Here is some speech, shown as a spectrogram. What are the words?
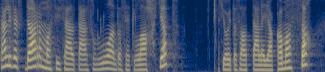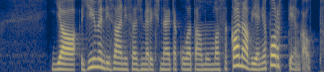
Tämän lisäksi Dharma sisältää sun luontaiset lahjat, joita sä oot täällä jakamassa. Ja Human Designissa esimerkiksi näitä kuvataan muun muassa kanavien ja porttien kautta.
